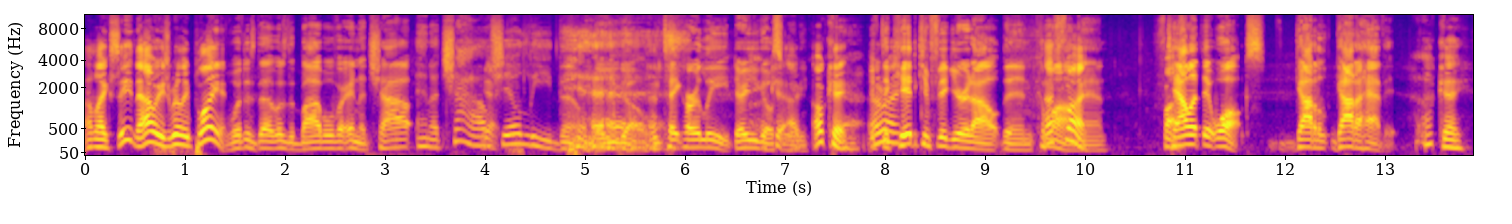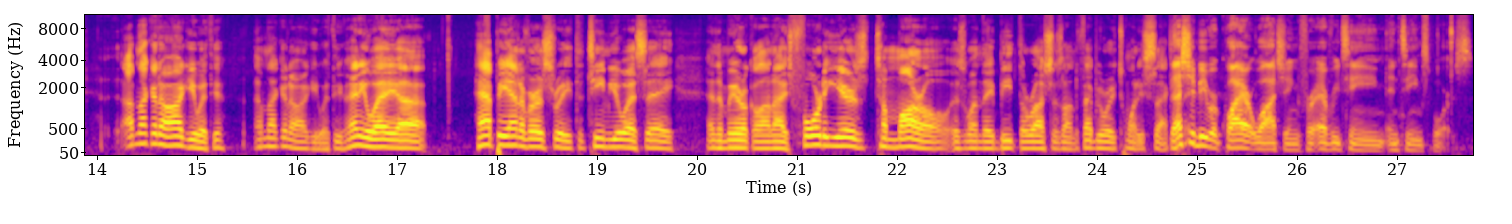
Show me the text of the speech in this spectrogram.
I'm like, "See, now he's really playing." What is that? What's the Bible verse? And a child, and a child Yeah. shall lead them. There you go. We take her lead. There you go, Okay, sweetie. okay, If all the right. kid can figure it out, then come That's on, fine. man. Fine. Talent that walks. Gotta gotta have it. Okay. I'm not going to argue with you. I'm not going to argue with you. Anyway, uh, happy anniversary to Team USA and the Miracle on Ice. 40 years tomorrow is when they beat the Russians on February 22nd. That should be required watching for every team in team sports.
